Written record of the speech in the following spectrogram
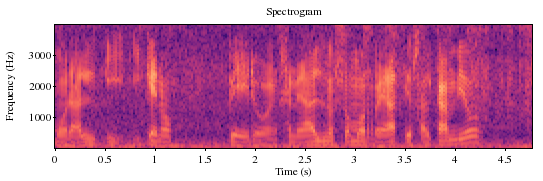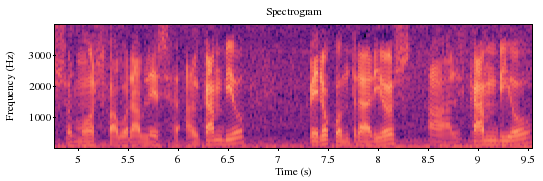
moral y, y que no. Pero en general no somos reacios al cambio, somos favorables al cambio, pero contrarios al cambio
